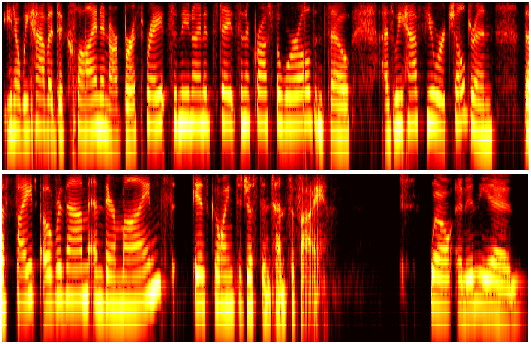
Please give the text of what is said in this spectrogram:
you know, we have a decline in our birth rates in the United States and across the world. And so as we have fewer children, the fight over them and their minds is going to just intensify. Well, and in the end,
